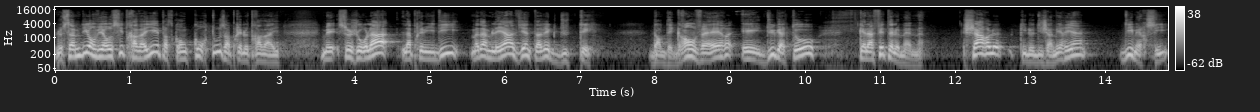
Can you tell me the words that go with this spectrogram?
Le samedi, on vient aussi travailler parce qu'on court tous après le travail. Mais ce jour-là, l'après-midi, Madame Léa vient avec du thé dans des grands verres et du gâteau qu'elle a fait elle-même. Charles, qui ne dit jamais rien, dit merci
